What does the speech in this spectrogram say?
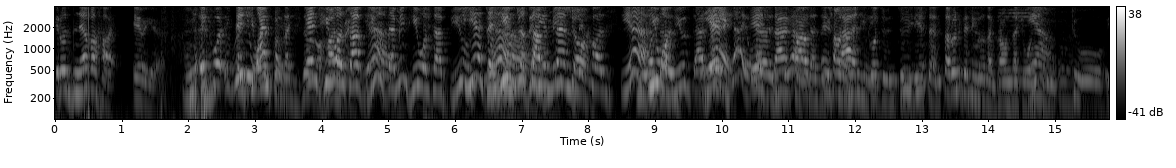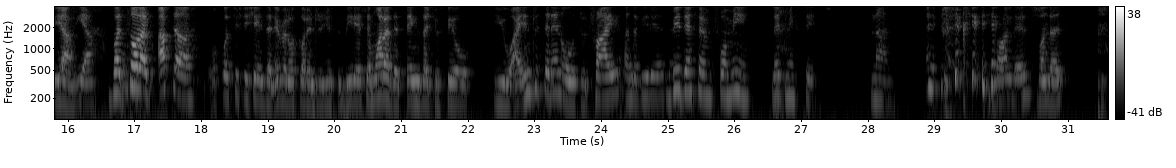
It was never her area, mm-hmm. it was it really and she went wasn't. from like zero And to he was abused. Yeah. I mean, he was abused. Yes, to and he was to a BDSM submission. because yeah, he he was, was- abused as yes, a child yes. Exactly. defiled as a child, and then he Exactly. got to into BDSM. So I don't even think mm-hmm. those are grounds that you want yeah, to. Mm. to Yeah. yeah. But so like after of course Fifty Shades and everyone else got introduced to BDSM, what are the things that you feel you are interested in or to try under BDSM? BDSM for me. Let me see. None. bondage Bondage.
